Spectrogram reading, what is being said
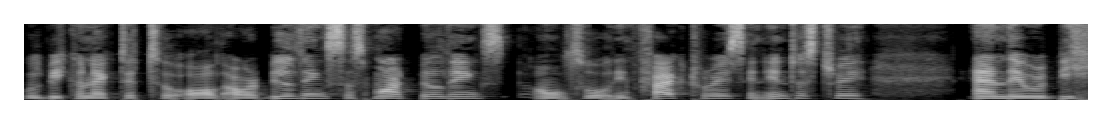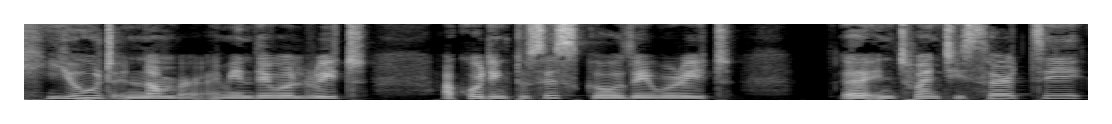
will be connected to all our buildings, the smart buildings, also in factories, in industry, and they will be huge in number. I mean, they will reach, according to Cisco, they will reach uh, in 2030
